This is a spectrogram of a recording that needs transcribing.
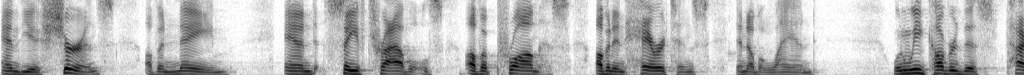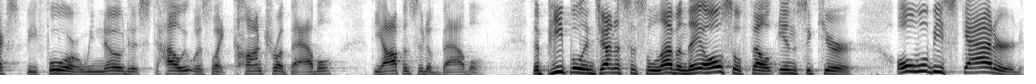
and the assurance of a name and safe travels of a promise of an inheritance and of a land. When we covered this text before, we noticed how it was like contra Babel, the opposite of Babel. The people in Genesis 11, they also felt insecure. Oh, we'll be scattered.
